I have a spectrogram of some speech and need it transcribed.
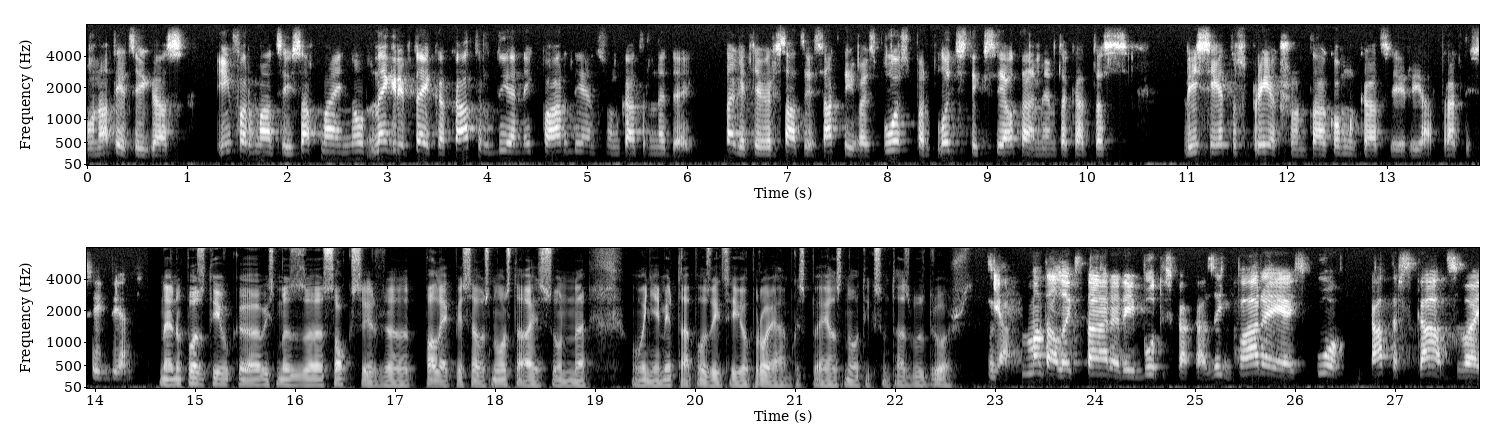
un attiecīgās informācijas apmaiņa. Nu, negribu teikt, ka katru dienu, ik pārdienas un katru nedēļu. Tagad jau ir sācies aktīvais posms par loģistikas jautājumiem, tā kā tas viss iet uz priekšu, un tā komunikācija ir jā, praktiski ikdienas. Nē, nu pozitīvi, ka vismaz Soks ir paliek pie savas nostājas, un, un viņiem ir tā pozīcija joprojām, ka spēles notiks un tās būs drošas. Jā, man tā liekas, tā ir arī būtiskākā ziņa. Pārējais, ko katrs kāds vai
